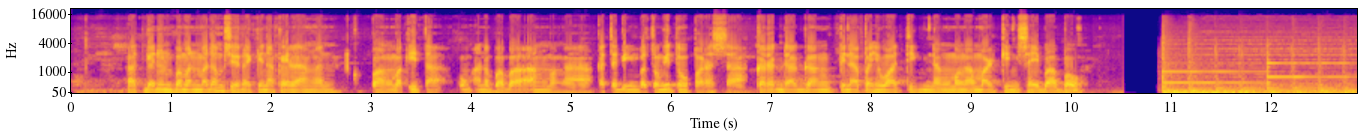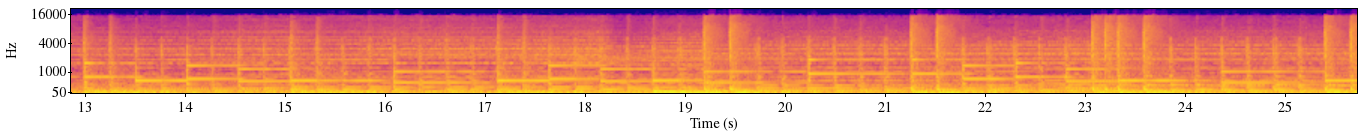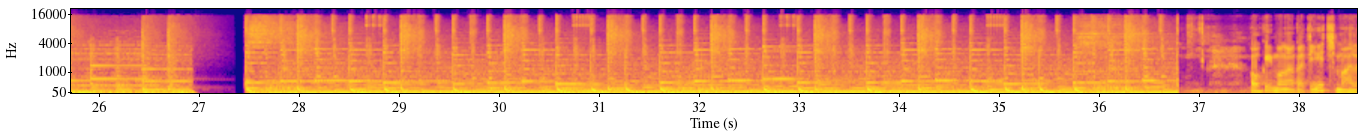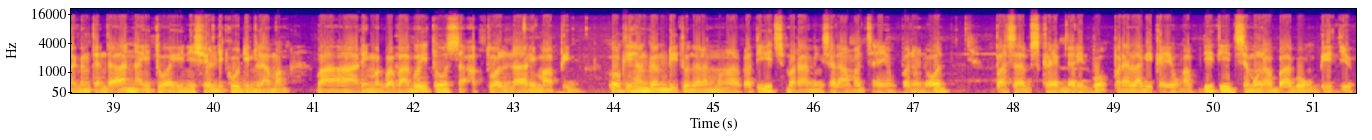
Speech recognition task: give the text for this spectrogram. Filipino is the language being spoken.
At ganun pa man, Madam Sir, ay kinakailangan ko pang makita kung ano pa ba ang mga katabing batong ito para sa karagdagang pinapahiwatig ng mga marking sa ibabaw. Okay mga katits, mahalagang tandaan na ito ay initial decoding lamang. Maaaring magbabago ito sa actual na remapping. Okay, hanggang dito na lang mga katits. Maraming salamat sa iyong panonood. Pa-subscribe na rin po para lagi kayong updated sa mga bagong video.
